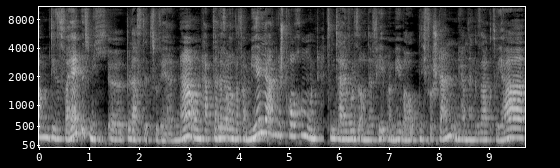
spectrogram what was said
ähm, dieses Verhältnis nicht äh, belastet zu werden. Ne? Und habe dann ja. das auch in der Familie angesprochen und zum Teil wurde es auch in der Familie überhaupt nicht verstanden. Die haben dann gesagt, so ja,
